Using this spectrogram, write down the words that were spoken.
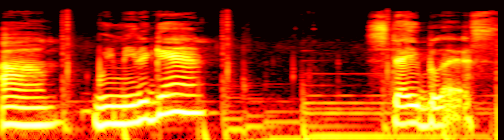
um, we meet again. Stay blessed.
